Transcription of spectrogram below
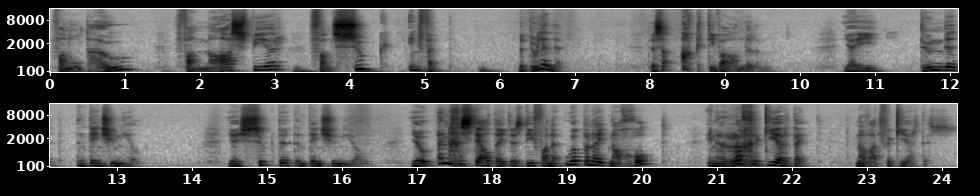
van onthou, van naspeur, van soek en vind. Bedoelende. Dis 'n aktiewe handeling. Jy doen dit intentioneel. Jy soek dit intentioneel. Jou ingesteldheid is die van 'n openheid na God en 'n ruggekeerdheid na wat verkeerd is.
